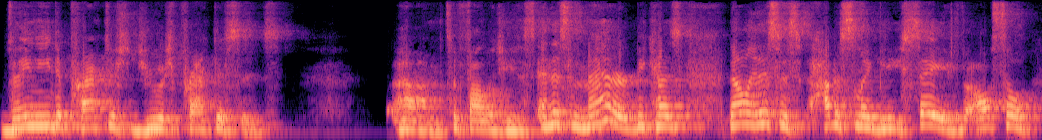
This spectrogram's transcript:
They need to practice Jewish practices um, to follow Jesus. And this mattered because not only this is how does somebody be saved, but also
